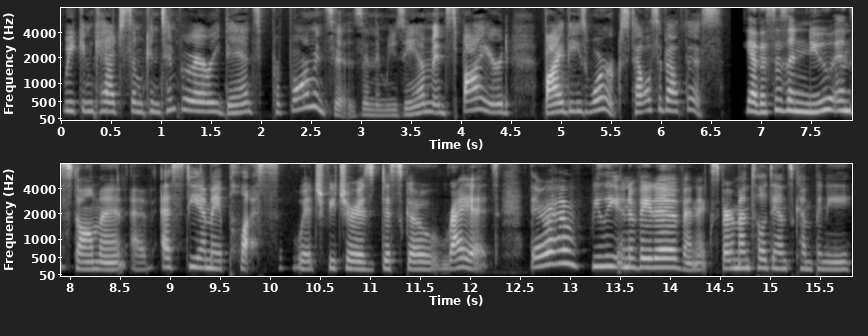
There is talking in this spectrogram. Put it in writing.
we can catch some contemporary dance performances in the museum inspired by these works. Tell us about this. Yeah, this is a new installment of SDMA Plus, which features Disco Riot. They're a really innovative and experimental dance company,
